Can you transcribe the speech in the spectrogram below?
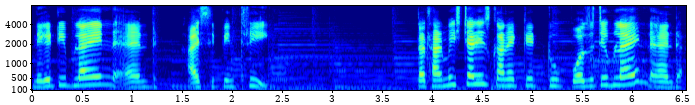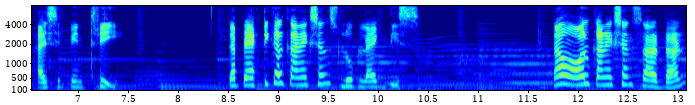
negative line and IC pin 3. The thermistor is connected to positive line and IC pin 3. The practical connections look like this. Now all connections are done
